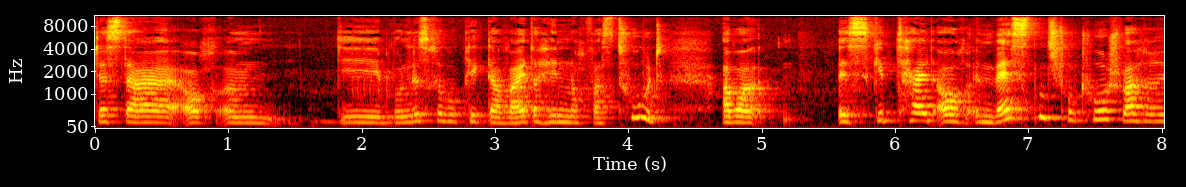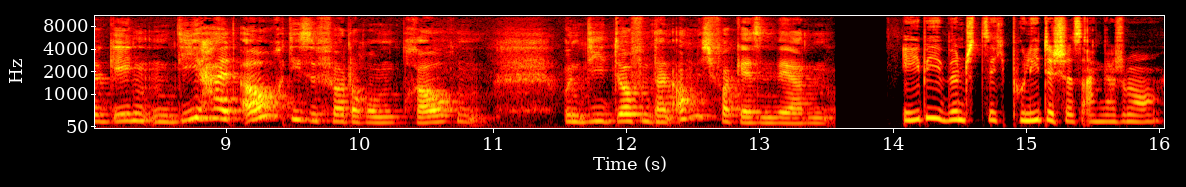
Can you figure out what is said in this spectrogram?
dass da auch ähm, die Bundesrepublik da weiterhin noch was tut. Aber es gibt halt auch im Westen strukturschwachere Gegenden, die halt auch diese Förderung brauchen. Und die dürfen dann auch nicht vergessen werden. Ebi wünscht sich politisches Engagement.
